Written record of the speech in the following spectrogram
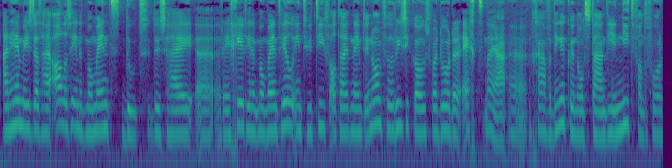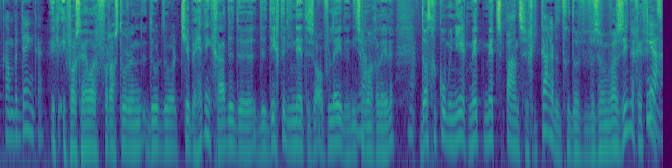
aan hem is dat hij alles in het moment doet. Dus hij uh, reageert in het moment heel intuïtief. Altijd neemt enorm veel risico's. Waardoor er echt nou ja, uh, gave dingen kunnen ontstaan... die je niet van tevoren kan bedenken. Ik, ik was heel erg verrast door, een, door, door Tjibbe Hettinga... De, de, de dichter die net is overleden, niet ja. zo lang geleden. Ja. Dat gecombineerd met, met Spaanse gitaar. Dat, dat was een waanzinnig effect.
